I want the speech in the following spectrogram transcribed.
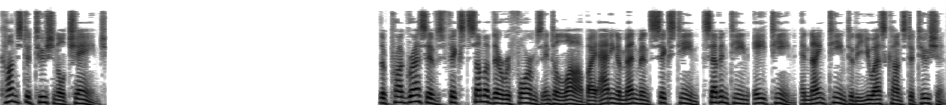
Constitutional change The Progressives fixed some of their reforms into law by adding Amendments 16, 17, 18, and 19 to the U.S. Constitution.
